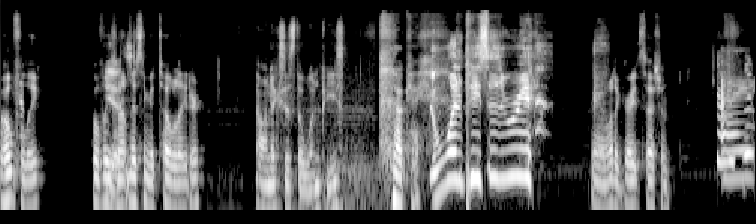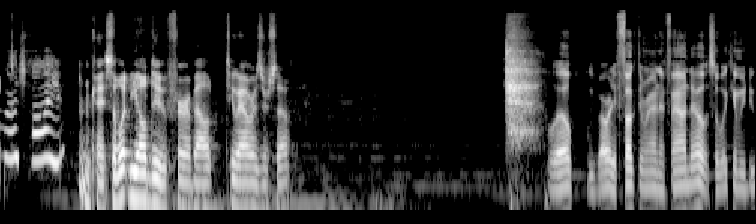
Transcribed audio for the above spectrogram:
Hopefully. Hopefully he's not missing a toe later. Onyx is the one piece. Okay. The One Piece is real. Yeah, what a great session. Can't I- get much higher. Okay, so what do y'all do for about two hours or so? Well, we've already fucked around and found out. So what can we do?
